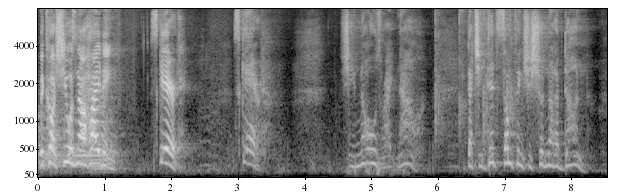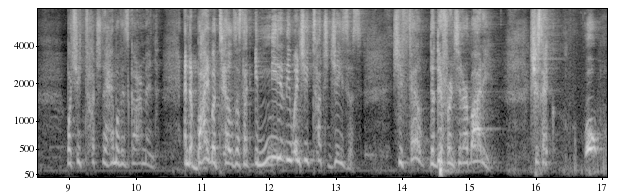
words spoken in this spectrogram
because she was now hiding, scared, scared. She knows right now that she did something she should not have done. But she touched the hem of his garment. And the Bible tells us that immediately when she touched Jesus, she felt the difference in her body. She's like, oh.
